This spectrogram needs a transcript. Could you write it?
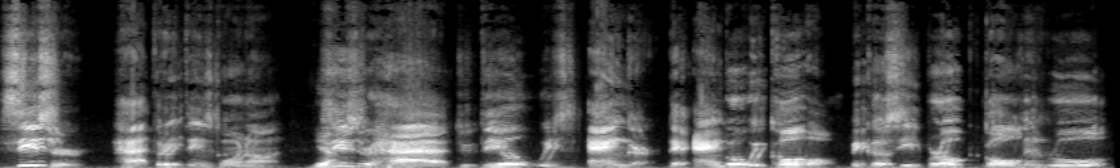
Caesar had three things going on. Yeah. Caesar had to deal with anger, the anger with Koba, because he broke golden rule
